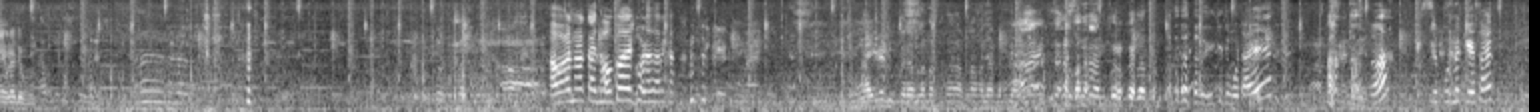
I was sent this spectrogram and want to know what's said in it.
एवढं देऊ हवा ना काय? धावतोय घोड्यासारखा. इकडे डुक्टरला बसतो आपला मजा किती मोठा आहे? ते पूर्ण केस आहेत?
